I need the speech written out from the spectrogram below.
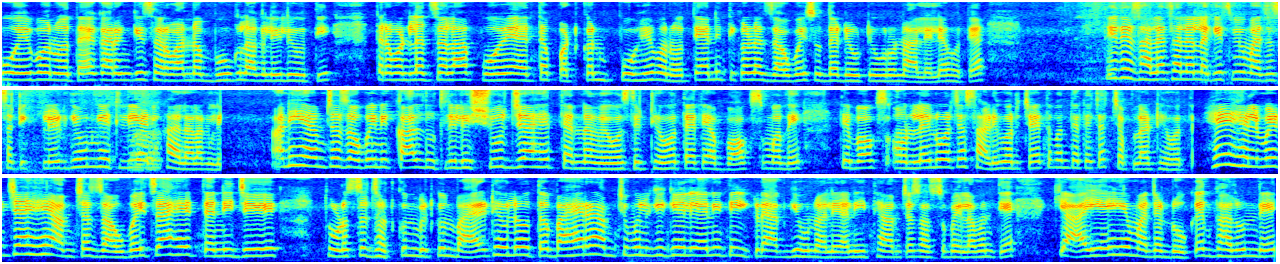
पोहे बनवत आहे कारण की सर्वांना भूक लागलेली होती. तर म्हटलं चला पोहे आहेत तर पटकन पोहे बनवते आणि तिकडनं जाऊबाईसुद्धा ड्युटीवरून आलेल्या होत्या. तिथे झाल्या झाल्या लगेच मी माझ्यासाठी प्लेट घेऊन घेतली आणि खायला लागले. आणि हे आमच्या जाऊबाईंनी काल धुतलेले शूज जे आहेत त्यांना व्यवस्थित ठेवत आहेत. या बॉक्समध्ये ते बॉक्स ऑनलाईनवरच्या साडीवरचे आहेत पण त्या त्याच्या चपला ठेवत आहेत. हे हेल्मेट जे आहे हे आमच्या जाऊबाईचं आहे. त्यांनी जे थोडंसं झटकून बिटकून बाहेर ठेवलं होतं. बाहेर आमची मुलगी गेली आणि ते इकडे आत घेऊन आले. आणि इथे आमच्या सासूबाईला म्हणते की आई आई हे माझ्या डोक्यात घालून दे.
